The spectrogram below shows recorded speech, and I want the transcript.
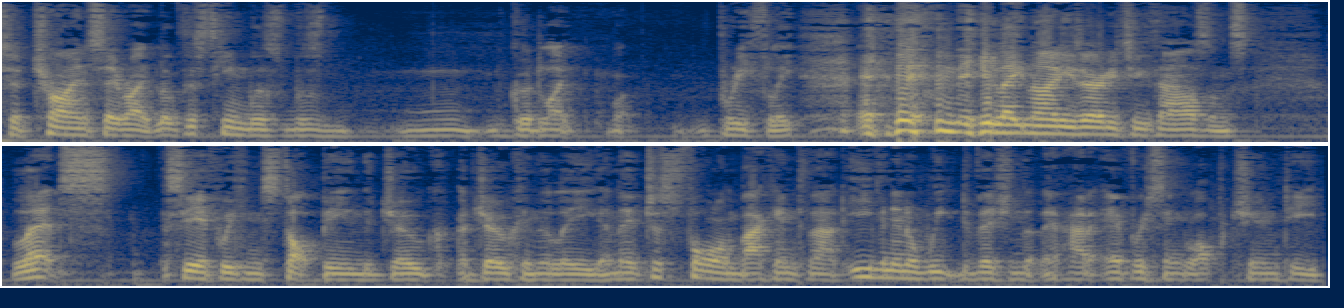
to try and say, right, look, this team was was good, like what, briefly in the late nineties, early two thousands. Let's see if we can stop being the joke, a joke in the league. And they've just fallen back into that, even in a weak division that they've had every single opportunity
